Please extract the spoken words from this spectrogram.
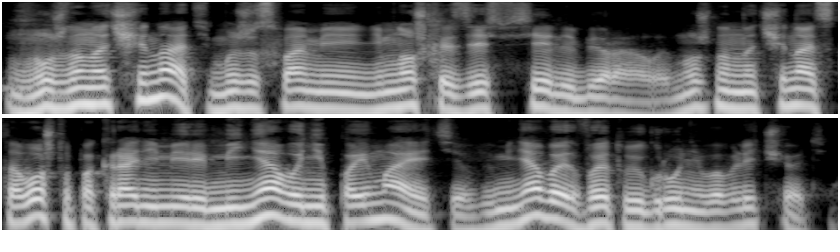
Нужно начинать. Мы же с вами немножко здесь все либералы. Нужно начинать с того, что, по крайней мере, меня вы не поймаете. Вы меня в, в эту игру не вовлечете.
